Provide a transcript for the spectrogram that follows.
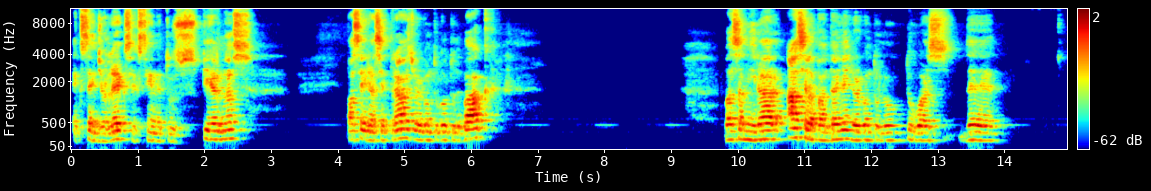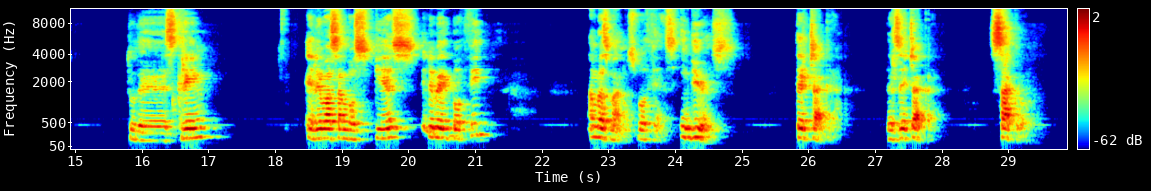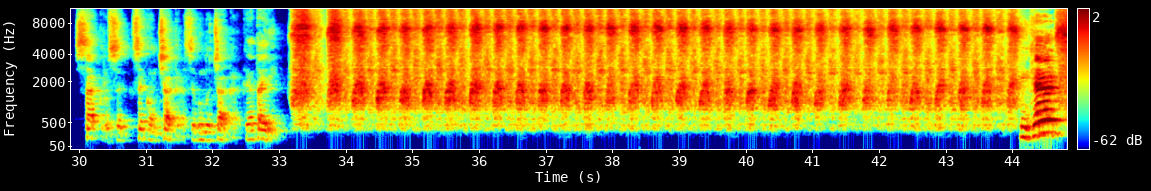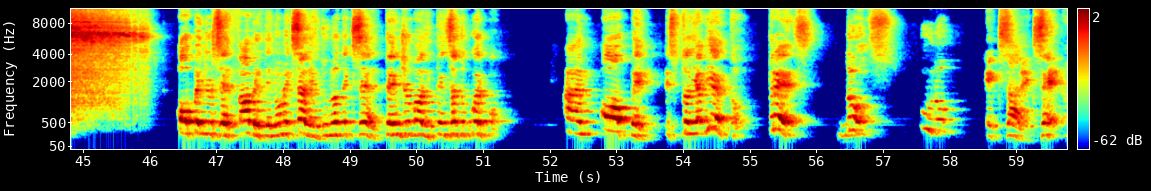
Extend your legs, extiende tus piernas. Vas a ir hacia atrás. You're going to go to the back. Vas a mirar hacia la pantalla. You're going to look towards the to the screen. Elevas ambos pies. Elevate both feet. Ambas manos, both hands. Endurance. Third chakra. Tercer chakra. Sacro. Sacro, se- second chakra, segundo chakra. Quédate ahí. Inhale. Open yourself, ábrete, no me exhales, do not exhale, tense your body, tensa tu cuerpo. Open, estoy abierto. 3, 2, 1, exhala, exhale.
